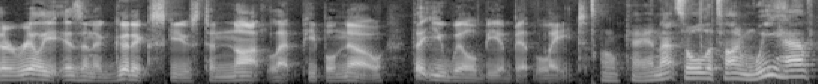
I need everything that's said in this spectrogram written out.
there really isn't a good excuse to not let people know that you will be a bit late. Okay, and that's all the time we have.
